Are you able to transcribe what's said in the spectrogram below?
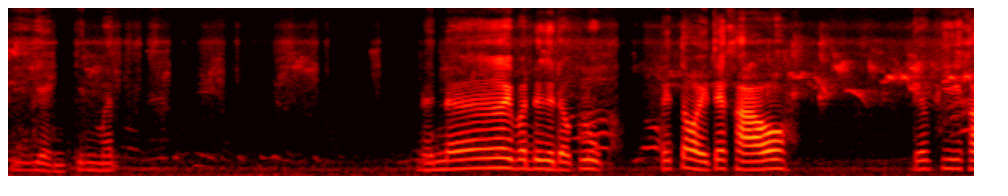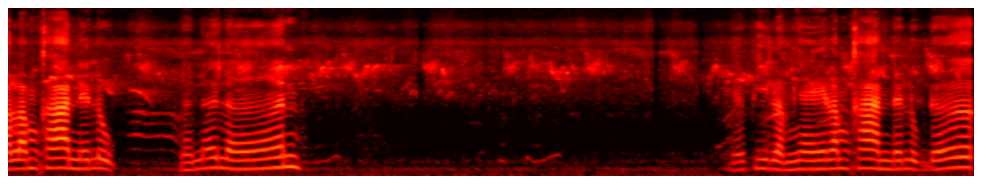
พี่แย่งกินมืดเดินเนยบ่ดื้อดอกลูก ไปต่อยแต่เขา เดี๋ยวพี่เขาลำคาญเนี่ยลูกเดินเนยเลิน เดี๋ยวพี่ลำไยลำคาญเด้อลูกเด้อ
